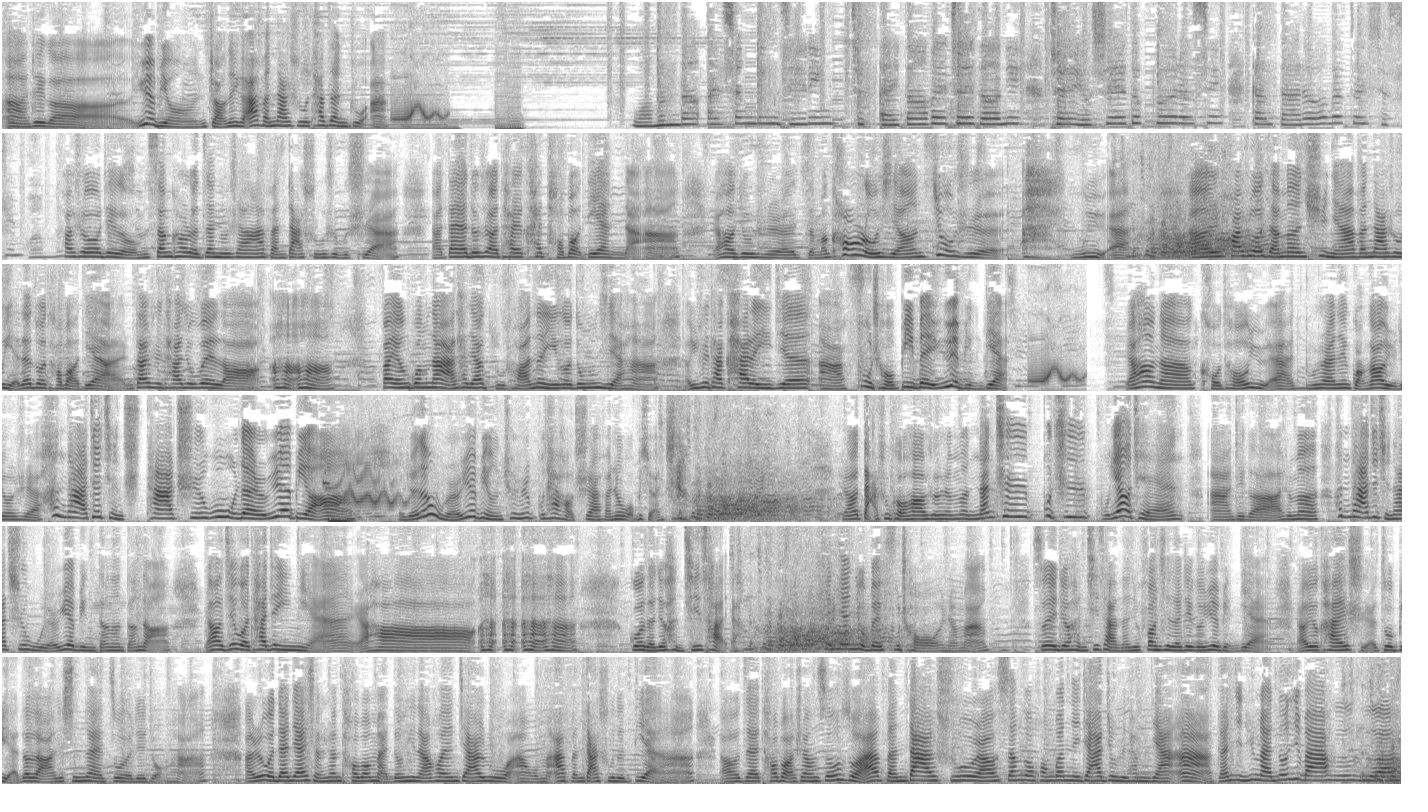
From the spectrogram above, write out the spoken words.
啊，这个月饼找那个阿凡大叔他赞助啊。我们的爱像冰激凌，吃太多会觉得腻，却又舍得不忍心。话说这个我们三扣的赞助商阿凡大叔是不是？啊，大家都知道他是开淘宝店的啊，然后就是怎么扣都行，就是唉无语。然后话说咱们去年阿凡大叔也在做淘宝店，但是他就为了啊哈。发扬光大他家祖传的一个东西哈，于是他开了一间啊复仇必备月饼店。然后呢，口头语不是那广告语，就是恨他就请吃他吃五仁月饼。我觉得五仁月饼确实不太好吃啊，反正我不喜欢吃。然后打出口号，说什么难吃不吃不要钱啊！这个什么恨他就请他吃五仁月饼等等等等。然后结果他这一年，然后 过得就很凄惨呀，天天就被复仇，你知道吗？所以就很凄惨的就放弃了这个月饼店，然后又开始做别的了，就现在做的这种哈啊！如果大家想上淘宝买东西的，欢迎加入啊我们阿凡大叔的店啊，然后在淘宝上搜索阿凡大叔，然后三个皇冠那家就是他们家啊，赶紧去买东西吧，呵呵。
